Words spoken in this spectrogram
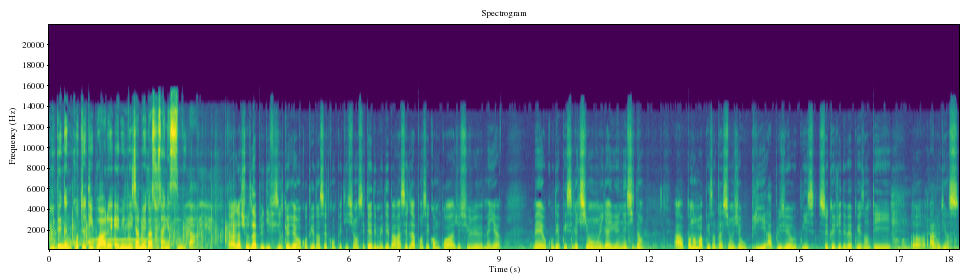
2등은 코트디부아르 에밀리 자매가 수상했습니다. La chose la plus difficile que j'ai rencontrée dans cette compétition, c'était de me débarrasser de la pensée comme quoi je suis le meilleur. Mais au cours des présélections, il y a eu un incident. Pendant ma présentation, j'ai oublié à plusieurs reprises ce que je devais présenter euh, à l'audience.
